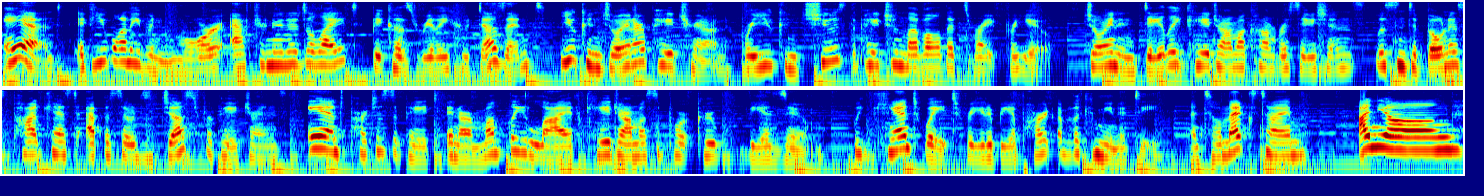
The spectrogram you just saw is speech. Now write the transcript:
and if you want even more Afternoona Delight, because really who doesn't, you can join our Patreon where you can choose the patron level that's right for you. Join in daily K drama conversations, listen to bonus podcast episodes just for patrons, and participate in our monthly live K drama support group via Zoom. We can't wait for you to be a part of the community. Until next time, annyeong!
